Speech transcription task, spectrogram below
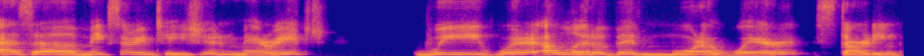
as a mixed orientation marriage, we were a little bit more aware starting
